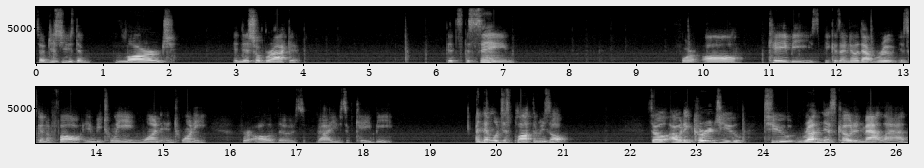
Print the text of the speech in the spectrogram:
So I've just used a large initial bracket that's the same for all KBs because I know that root is going to fall in between 1 and 20 for all of those values of KB. And then we'll just plot the result. So I would encourage you to run this code in MATLAB,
